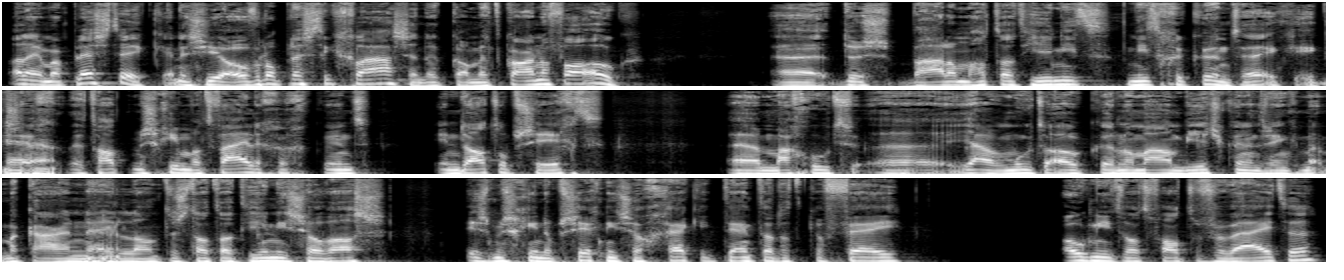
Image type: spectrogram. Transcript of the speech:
alleen maar plastic. En dan zie je overal plastic glazen. En dat kan met carnaval ook. Uh, dus waarom had dat hier niet, niet gekund? Hè? Ik, ik zeg, het had misschien wat veiliger gekund in dat opzicht. Uh, maar goed, uh, ja, we moeten ook normaal een biertje kunnen drinken met elkaar in Nederland. Dus dat dat hier niet zo was, is misschien op zich niet zo gek. Ik denk dat het café ook niet wat valt te verwijten.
